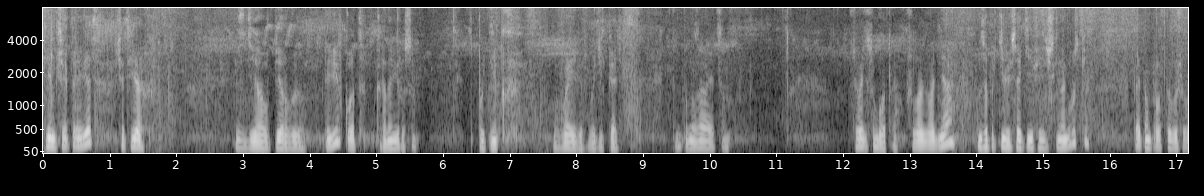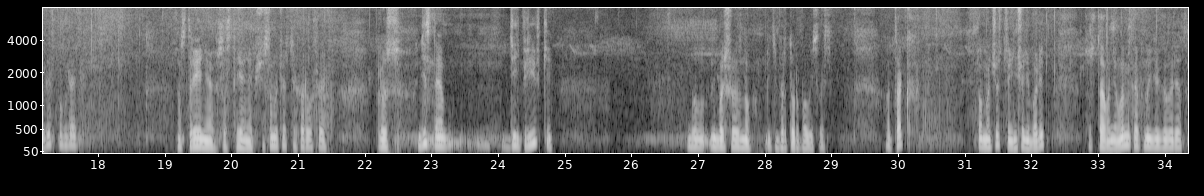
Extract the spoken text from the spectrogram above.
Всем привет! В четверг сделал первую прививку от коронавируса. Спутник В или Спутник 5, как там называется. Сегодня суббота. Прошло два дня. Запретили всякие физические нагрузки. Поэтому просто вышел в лес погулять. Настроение, состояние вообще самочувствие хорошее. Плюс единственное, день прививки был небольшой озноб и температура повысилась. А так, самочувствие, ничего не болит. Суставы не ломят, как многие говорят.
